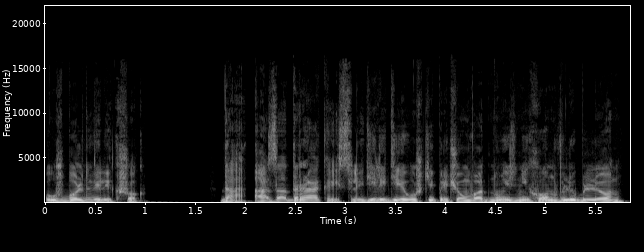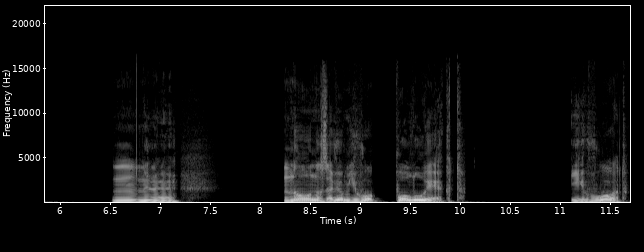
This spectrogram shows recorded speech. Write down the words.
Уж больно велик шок. Да, а за дракой следили девушки, причем в одну из них он влюблен. Э, ну, назовем его полуэкт. И вот...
